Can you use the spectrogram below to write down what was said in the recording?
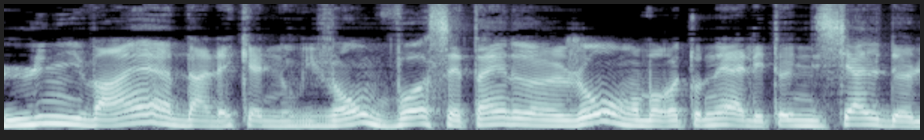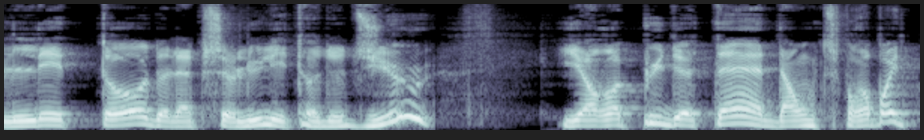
L'univers dans lequel nous vivons va s'éteindre un jour. On va retourner à l'état initial de l'état de l'absolu, l'état de Dieu. Il y aura plus de temps, donc tu pourras pas être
